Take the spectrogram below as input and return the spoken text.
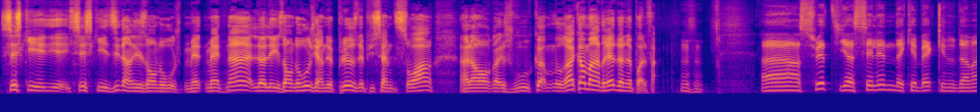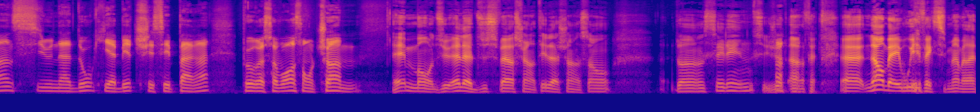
C'est ce qui est, c'est ce qui est dit dans les ondes rouges. Mais- Maintenant, là, les ondes rouges, il y en a plus depuis samedi soir. Alors, euh, je vous com- recommanderais de ne pas le faire. Mhm. Euh, ensuite, il y a Céline de Québec qui nous demande si une ado qui habite chez ses parents peut recevoir son chum. Eh mon Dieu, elle a dû se faire chanter la chanson. Dans Céline, si je. Ah, enfin, euh, non, mais oui, effectivement, madame.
